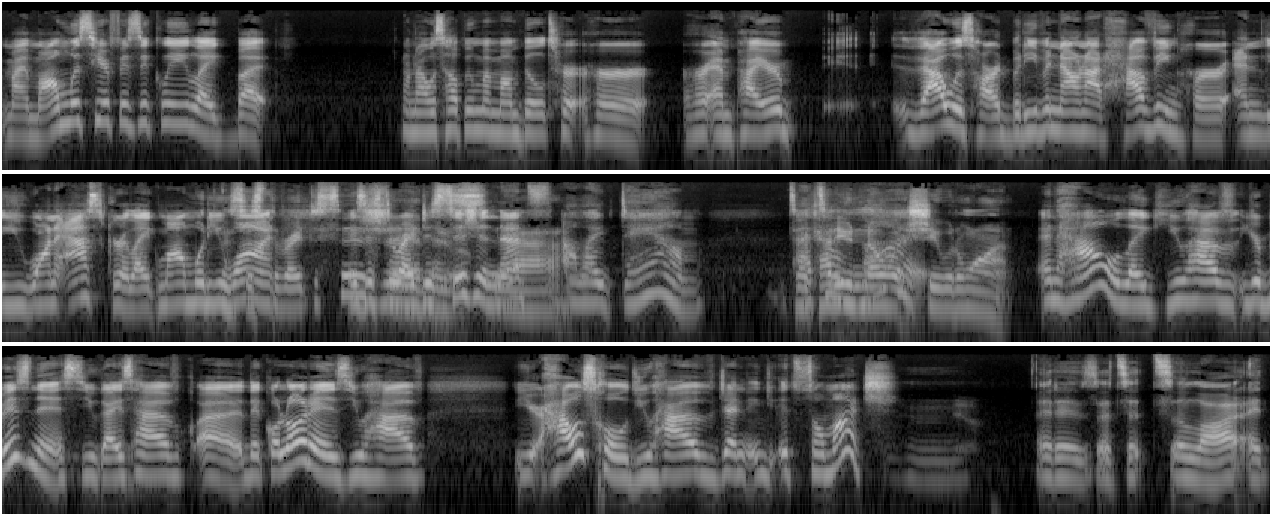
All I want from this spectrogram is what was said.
my mom was here physically, like, but when I was helping my mom build her, her, her empire, that was hard. But even now, not having her, and you want to ask her, like, "Mom, what do you Is want? this the right decision Is this the right decision? decision?" That's. I'm like, damn. It's like, how do you know what she would want? And how? Like, you have your business, you guys have uh, the colores, you have your household, you have gen- it's so much. It is. It's it's a lot. I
